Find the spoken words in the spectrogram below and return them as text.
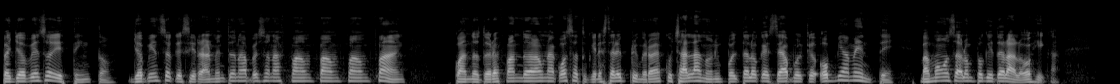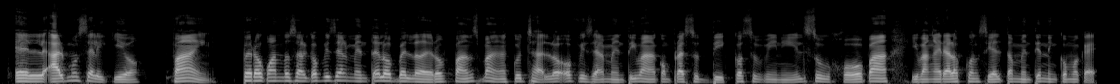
Pues yo pienso distinto. Yo pienso que si realmente una persona es fan, fan, fan, fan, cuando tú eres fan de una cosa, tú quieres ser el primero en escucharla, no importa lo que sea, porque obviamente, vamos a usar un poquito la lógica. El álbum se liqueó, fine. Pero cuando salga oficialmente, los verdaderos fans van a escucharlo oficialmente y van a comprar sus discos, su vinil, su ropa y van a ir a los conciertos, ¿me entienden? Como que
